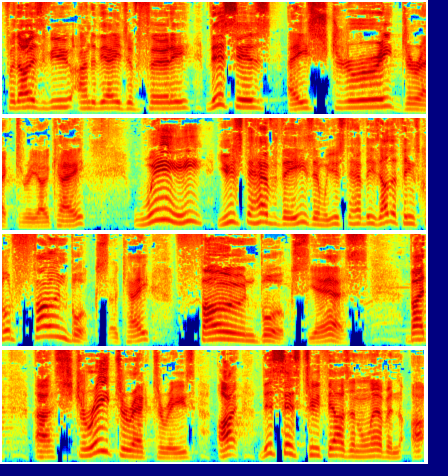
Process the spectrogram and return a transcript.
for those of you under the age of 30, this is a street directory, okay? We used to have these, and we used to have these other things called phone books, okay? Phone books, yes. But uh, street directories, I, this says 2011. I,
